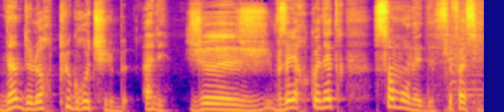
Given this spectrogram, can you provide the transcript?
d'un de leurs plus gros tubes. Allez, je, vous allez reconnaître sans mon aide. C'est facile.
